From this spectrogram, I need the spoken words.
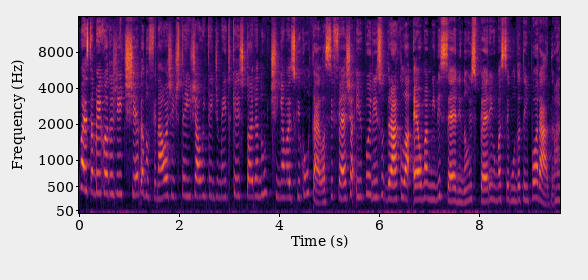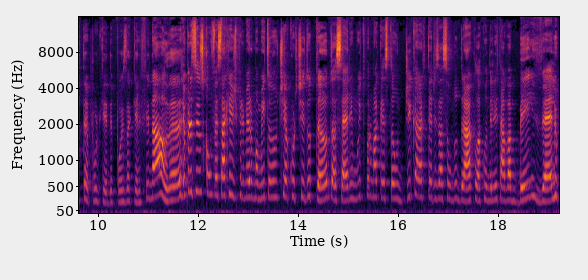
mas também quando a gente chega no final, a gente tem já o entendimento que a história não tinha mais o que contar, ela se fecha e por isso Drácula é uma minissérie minissérie, não esperem uma segunda temporada. Até porque depois daquele final, né? Eu preciso confessar que de primeiro momento eu não tinha curtido tanto a série, muito por uma questão de caracterização do Drácula quando ele tava bem velho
